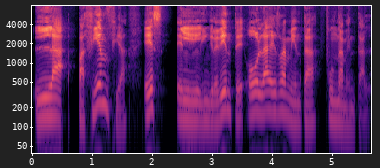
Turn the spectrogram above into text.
la paciencia es el ingrediente o la herramienta fundamental.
